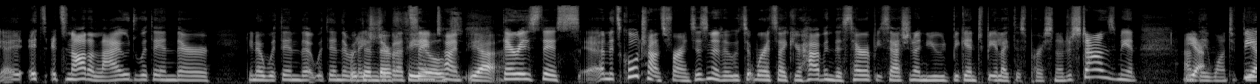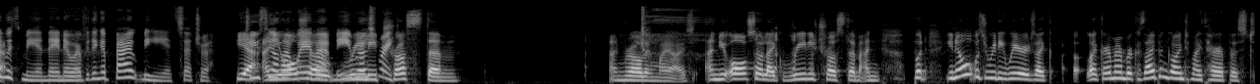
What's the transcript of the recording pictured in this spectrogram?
it's it's not allowed within their you know, within the within the relationship. their but at the same time, yeah. there is this, and it's called transference, isn't it? It's where it's like you're having this therapy session, and you begin to be like, this person understands me, and, and Yeah. they want to be Yeah. with me, and they know everything about me, etc. Yeah, you feel and you that also way about me, really Rosemary? trust them. I'm rolling my eyes, and you also like really trust them. And but you know what was really weird? Like, like I remember because I've been going to my therapist.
